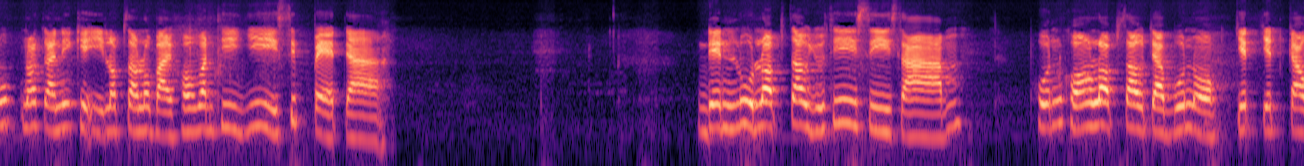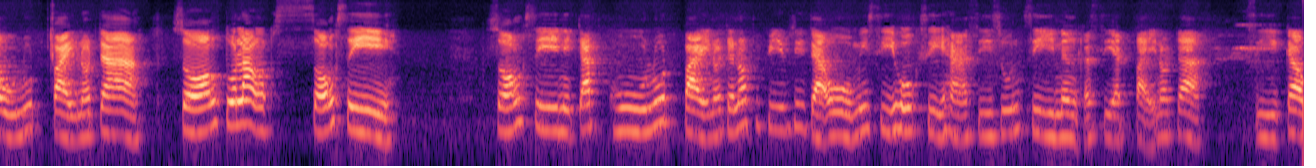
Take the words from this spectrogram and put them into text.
รุปเนาะจ้านี่เคอีรอบเสาร์รอบบ่ายของวันที่ 28 จ้าเด่นรูดรอบเศร้าอยู่ที่สี่สาม ผลของรอบเศร้าจะบนออกเจ็ดเจ็ดเก้ารุดไปเนาะจ้าสองตัวล่างออกสองสี่สองสี่นี่จับคูรุดไปเนาะจ้าเนาะพี่พีที่จะโอ้มีสี่หกสี่ห้าสี่ศูนย์สี่หนึ่งกระเสียดไปเนาะจ้าสี่เก้า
